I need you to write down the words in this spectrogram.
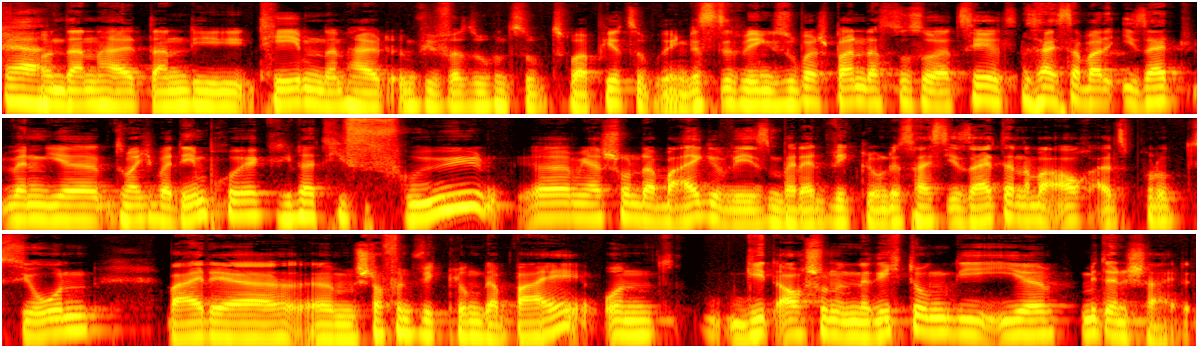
Ja. und dann halt dann die Themen dann halt irgendwie versuchen zu, zu Papier zu bringen. Das ist deswegen super spannend, dass du so erzählst. Das heißt aber, ihr seid, wenn ihr zum Beispiel bei dem Projekt relativ früh ähm, ja schon dabei gewesen bei der Entwicklung. Das heißt, ihr seid dann aber auch als Produktion bei der ähm, Stoffentwicklung dabei und geht auch schon in eine Richtung, die ihr mitentscheidet.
